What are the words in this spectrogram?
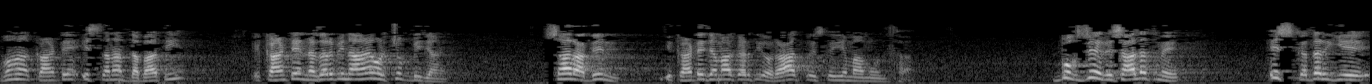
وہاں کانٹے اس طرح دباتی کہ کانٹے نظر بھی نہ آئیں اور چپ بھی جائیں۔ سارا دن یہ کانٹے جمع کرتی اور رات کو اس کا یہ معمول تھا۔ بغض رسالت میں اس قدر یہ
